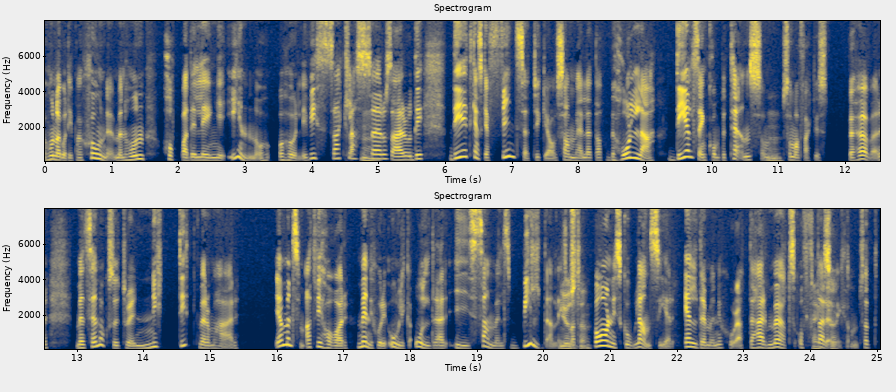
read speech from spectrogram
hon har gått i pension nu men hon hoppade länge in och, och höll i vissa klasser mm. och så här. Och det, det är ett ganska fint sätt tycker jag av samhället att behålla dels en kompetens som, mm. som man faktiskt behöver. Men sen också tror jag det är nyttigt med de här Ja, men som att vi har människor i olika åldrar i samhällsbilden. Liksom. Att barn i skolan ser äldre människor, att det här möts oftare. Liksom. Så att,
